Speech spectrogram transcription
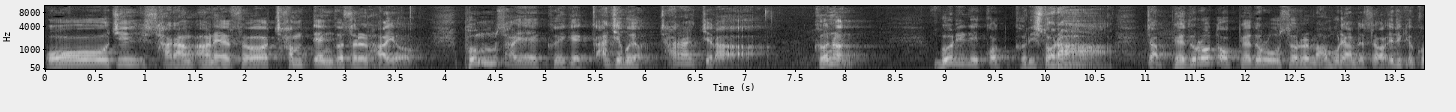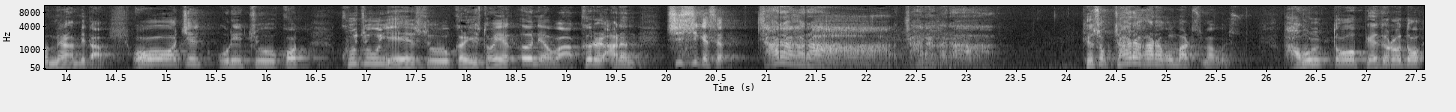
오직 사랑 안에서 참된 것을 하여 범사에 그에게 까지 보여 잘할지라. 그는 머리니 곧 그리스도라. 자, 베드로도 베드로후서를 마무리하면서 이렇게 권면합니다. 오직 우리 주 곧 구주 예수 그리스도의 은혜와 그를 아는 지식에서 자라가라. 자라가라. 계속 자라가라고 말씀하고 있습니다. 바울도 베드로도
